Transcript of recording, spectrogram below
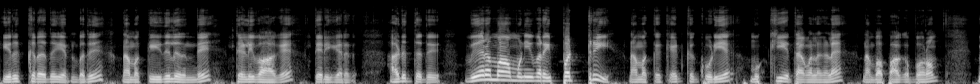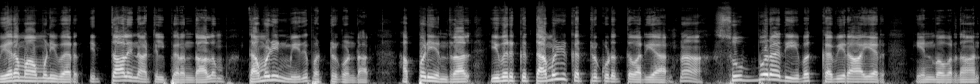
இருக்கிறது என்பது நமக்கு இதிலிருந்தே தெளிவாக தெரிகிறது. அடுத்தது வீரமாமுனிவரை பற்றி நமக்கு கேட்கக்கூடிய முக்கிய தகவல்களை நம்ம பார்க்க போகிறோம் வீரமாமுனிவர் இத்தாலி நாட்டில் பிறந்தாலும் தமிழின் மீது பற்று கொண்டார். அப்படி என்றால் இவருக்கு தமிழ் கற்றுக் கொடுத்தவர் யார்னா சுப்புரதீப கவிராயர் என்பவர்தான்.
